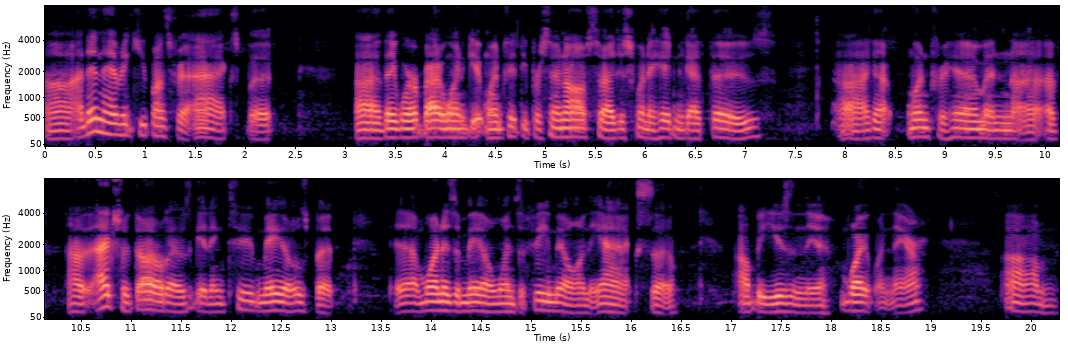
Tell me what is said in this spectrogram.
Uh, I didn't have any coupons for Axe, but uh, they were buy one, to get one 50% off, so I just went ahead and got those. Uh, I got one for him, and uh, I, actually thought I was getting two males, but uh, one is a male, one's a female on the Axe, so I'll be using the white one there. Um,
